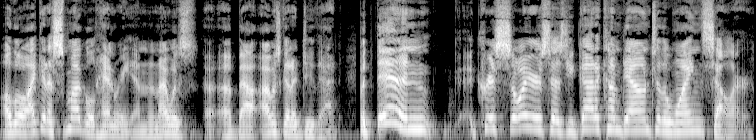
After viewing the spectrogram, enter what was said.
Although I could have smuggled Henry in, and I was uh, about, I was going to do that. But then Chris Sawyer says, you got to come down to the wine cellar.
